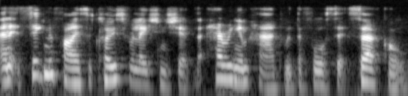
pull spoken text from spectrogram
and it signifies a close relationship that Herringham had with the Fawcett circle.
